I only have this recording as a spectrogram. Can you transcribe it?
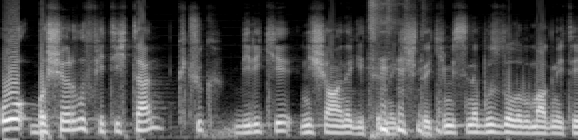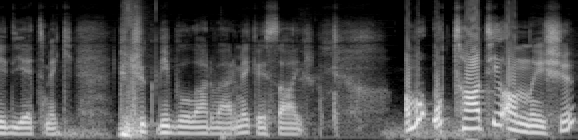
o başarılı fetihten küçük bir iki nişane getirmek işte kimisine buzdolabı magneti hediye etmek, küçük biblolar vermek vesaire. Ama o tatil anlayışı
